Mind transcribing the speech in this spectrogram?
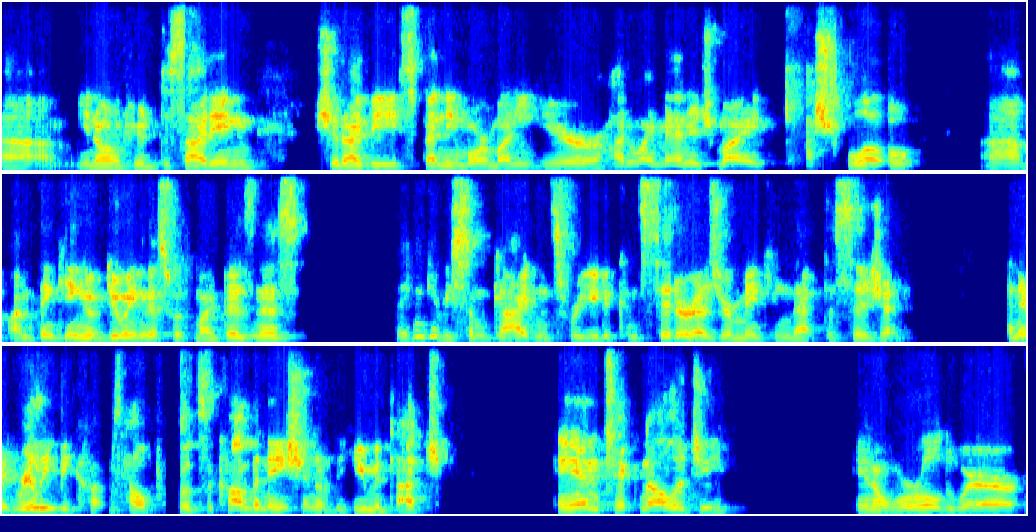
um, you know, if you're deciding should I be spending more money here or how do I manage my cash flow um, I'm thinking of doing this with my business. They can give you some guidance for you to consider as you're making that decision. And it really becomes helpful. So it's a combination of the human touch and technology in a world where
